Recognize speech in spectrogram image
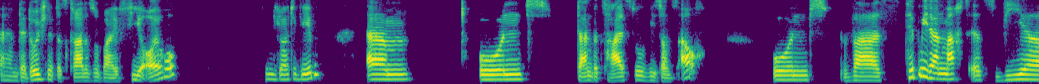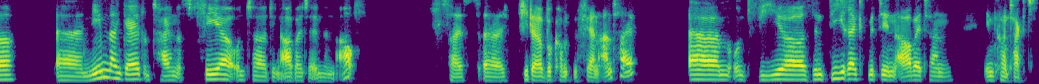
Ähm, der Durchschnitt ist gerade so bei 4 Euro, den die Leute geben. Ähm, und dann bezahlst du wie sonst auch. Und was TipMe dann macht, ist, wir äh, nehmen dein Geld und teilen es fair unter den ArbeiterInnen auf. Das heißt, äh, jeder bekommt einen fairen Anteil. Ähm, und wir sind direkt mit den Arbeitern in Kontakt.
